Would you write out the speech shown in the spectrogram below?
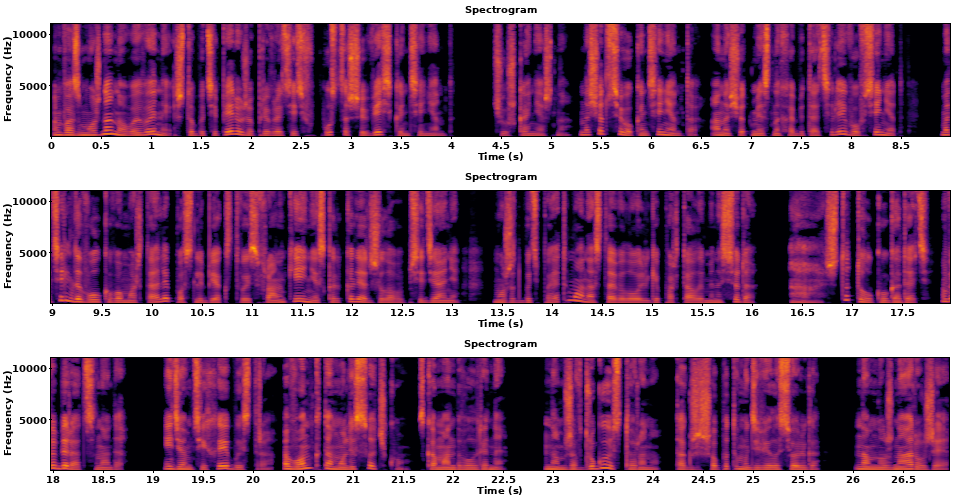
Возможно, новой войны, чтобы теперь уже превратить в пустоши весь континент. Чушь, конечно. Насчет всего континента. А насчет местных обитателей вовсе нет. Матильда Волкова-Мортале после бегства из Франкии несколько лет жила в обсидиане. Может быть, поэтому она ставила Ольге портал именно сюда? А, что толку гадать? Выбираться надо. Идем тихо и быстро. Вон к тому лесочку», — скомандовал Рене. «Нам же в другую сторону», — также шепотом удивилась Ольга. «Нам нужно оружие.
